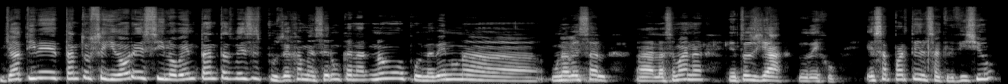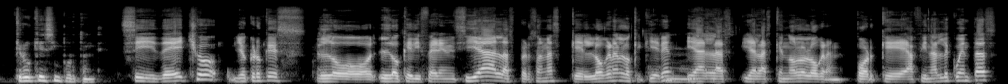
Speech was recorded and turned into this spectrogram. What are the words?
ya tiene tantos seguidores y lo ven tantas veces, pues déjame hacer un canal. No, pues me ven una, una vez al- a la semana, entonces ya lo dejo. Esa parte del sacrificio creo que es importante. Sí, de hecho, yo creo que es lo, lo que diferencia a las personas que logran lo que quieren Mm. y, a las, y a las que no lo logran. Porque a final de cuentas,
